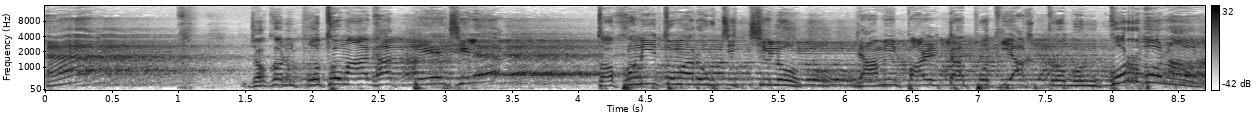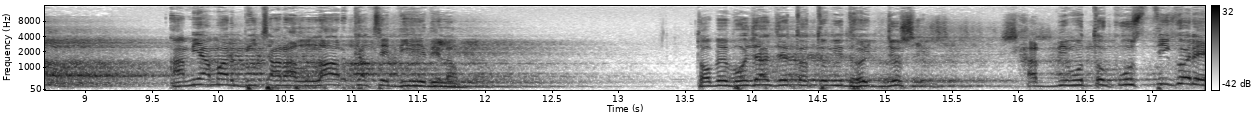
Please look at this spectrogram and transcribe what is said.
হ্যাঁ? যখন প্রথম আঘাত পেয়েছিলে, তখনই তোমার উচিত ছিল যে আমি পাল্টা প্রতি আক্রমণ করব না। আমি আমার বিচার আল্লাহর কাছে দিয়ে দিলাম। তবে বোঝা যেত তুমি ধৈর্যশীল। সাধ্য মতো কুস্তি করে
